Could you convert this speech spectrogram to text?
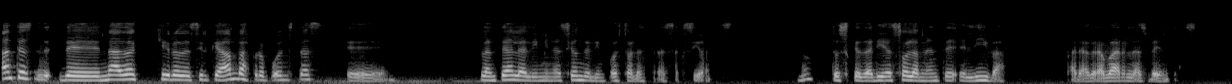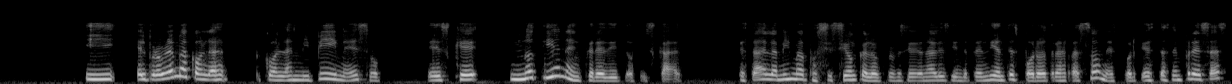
Antes de, nada, quiero decir que ambas propuestas eh, plantean la eliminación del impuesto a las transacciones. Entonces quedaría solamente el IVA para grabar las ventas. Y el problema con, con las MIPIMES es que no tienen crédito fiscal. Están en la misma posición que los profesionales independientes por otras razones, porque estas empresas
